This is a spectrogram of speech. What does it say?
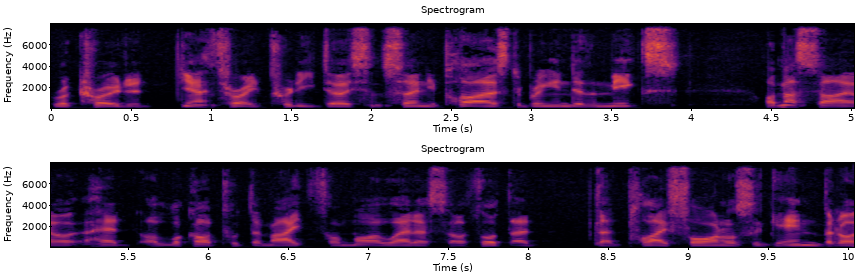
recruited, you know, three pretty decent senior players to bring into the mix. I must say, I had look, I put them eighth on my ladder, so I thought they'd they'd play finals again, but I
